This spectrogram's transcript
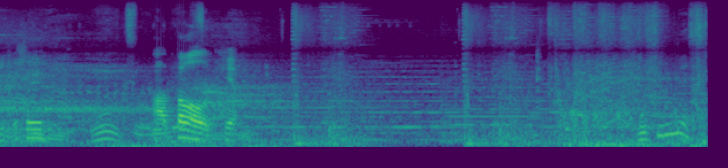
You see? Needs I told you. Did you miss it?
